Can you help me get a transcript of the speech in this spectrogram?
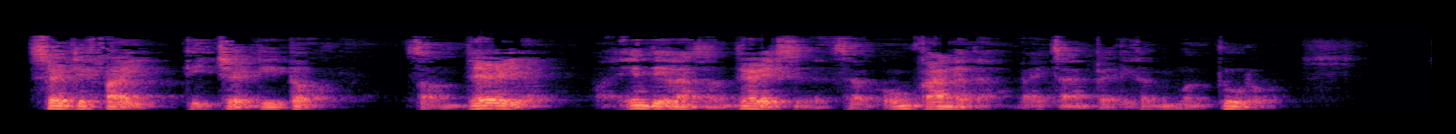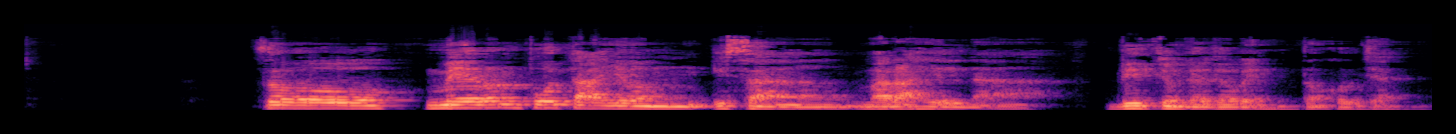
certified teacher dito sa Ontario. Hindi lang sa Ontario, sa buong Canada, kahit saan pwede kami magturo. So, meron po tayong isang marahil na video gagawin tungkol dyan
